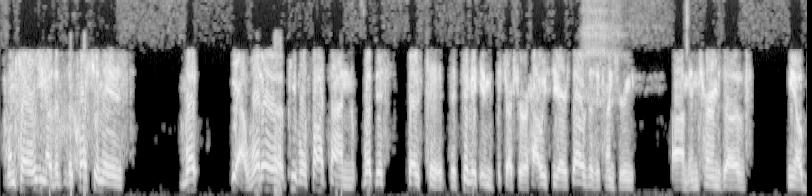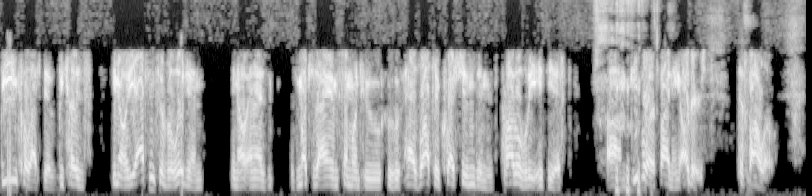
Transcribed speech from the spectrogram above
and so, you know, the, the question is, what, yeah, what are people's thoughts on what this does to, to civic infrastructure or how we see ourselves as a country, um, in terms of, you know, being collective? Because, you know, in the absence of religion, you know, and as, as much as I am someone who, who has lots of questions and is probably atheist, um, people are finding others to follow.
